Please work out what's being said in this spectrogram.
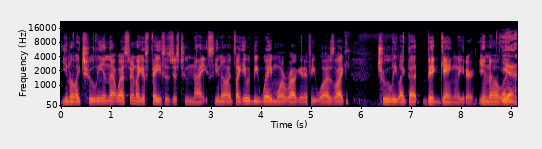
you know, like truly in that western. Like his face is just too nice. You know, it's like it would be way more rugged if he was like truly like that big gang leader. You know, like, yeah,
